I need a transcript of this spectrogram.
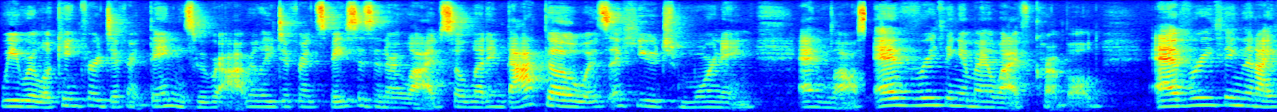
we were looking for different things. We were at really different spaces in our lives. So letting that go was a huge mourning and loss. Everything in my life crumbled. Everything that I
